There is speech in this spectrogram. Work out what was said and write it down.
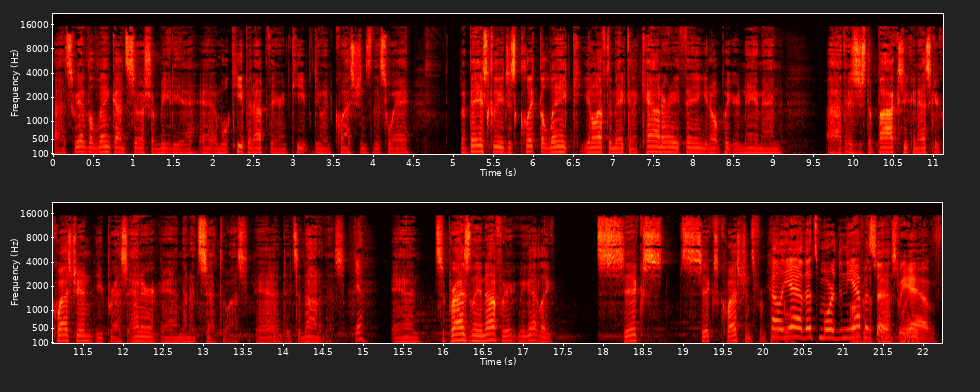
Uh, so we have the link on social media, and we'll keep it up there and keep doing questions this way. But basically, you just click the link. You don't have to make an account or anything. You don't put your name in. Uh, there's just a box you can ask your question. You press enter, and then it's sent to us, and it's anonymous. Yeah. And surprisingly enough, we we got like six six questions from people. Hell yeah, that's more than the Over the we week. have.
